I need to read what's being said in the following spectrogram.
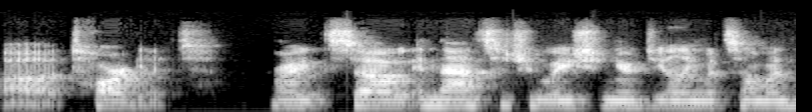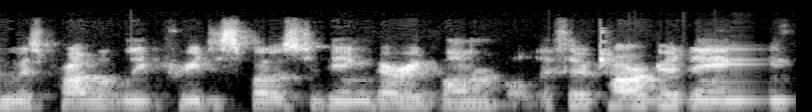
uh, target, right? So, in that situation, you're dealing with someone who is probably predisposed to being very vulnerable. If they're targeting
